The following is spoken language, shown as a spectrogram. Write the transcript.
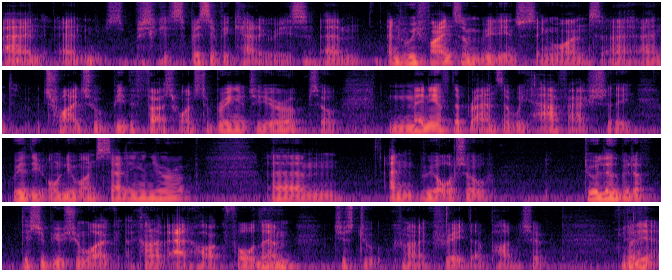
and and spe- specific categories. Um, and we find some really interesting ones uh, and try to be the first ones to bring it to Europe. So many of the brands that we have actually, we are the only ones selling in Europe. Um, and we also do a little bit of distribution work, kind of ad hoc for them, Mhm. Just to kind of create that partnership. But yeah,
